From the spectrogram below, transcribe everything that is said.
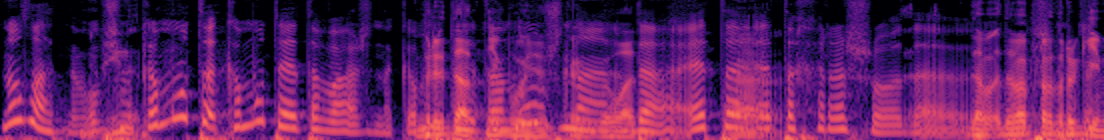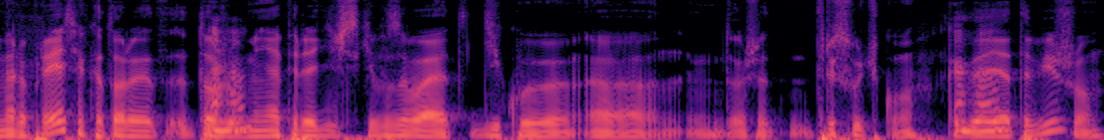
Ну, ладно, в общем, кому-то кому это важно, кому-то Вреда это не будет, нужно. как бы, ладно. Да, это, а, это хорошо, да. Давай, давай про другие мероприятия, которые тоже ага. меня периодически вызывают дикую э, тоже трясучку, когда ага. я это вижу.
